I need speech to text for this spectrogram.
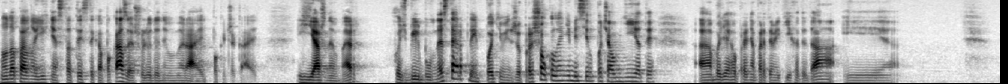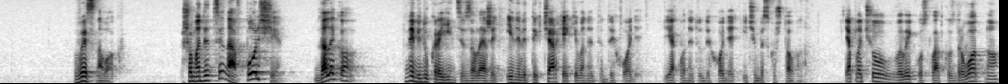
Ну, напевно, їхня статистика показує, що люди не вмирають, поки чекають. І я ж не вмер. Хоч біль був нестерпний, потім він вже прийшов, коли нібісіл почав діяти, бо я його прийняв перед тим, як їхати. Да? І висновок, що медицина в Польщі далеко не від українців залежить і не від тих черг, які вони туди ходять, як вони туди ходять і чи безкоштовно. Я плачу велику складку здоровотну,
